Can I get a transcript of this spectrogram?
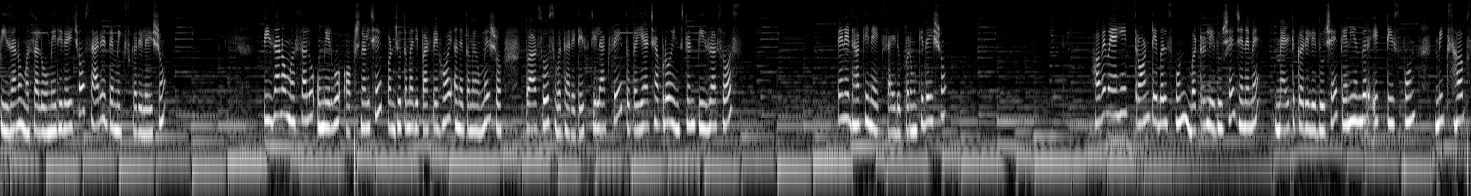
પીઝાનો મસાલો ઉમેરી રહી છું. સારી રીતે મિક્સ કરી લઈશું. પીઝાનો મસાલો ઉમેરવો ઓપ્શનલ છે, પણ જો તમારી પાસે હોય અને તમે ઉમેરશો, તો આ સોસ વધારે ટેસ્ટી લાગશે. તો તૈયાર છે આપણો ઇન્સ્ટન્ટ પીઝા સોસ. તેને ઢાંકીને એક સાઈડ ઉપર મૂકી દઈશું. હવે મેં અહીં ત્રણ ટેબલ સ્પૂન બટર લીધું છે, જેને મેં મેલ્ટ કરી લીધું છે. તેની અંદર એક ટીસ્પૂન મિક્સ હર્બ્સ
